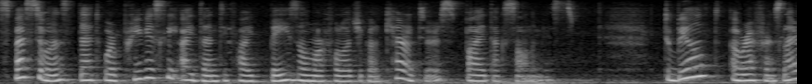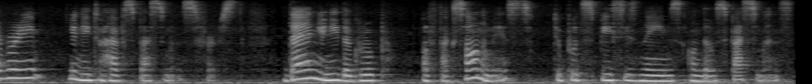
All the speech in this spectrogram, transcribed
specimens that were previously identified based on morphological characters by taxonomists. To build a reference library, you need to have specimens first. Then you need a group of taxonomists to put species names on those specimens.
